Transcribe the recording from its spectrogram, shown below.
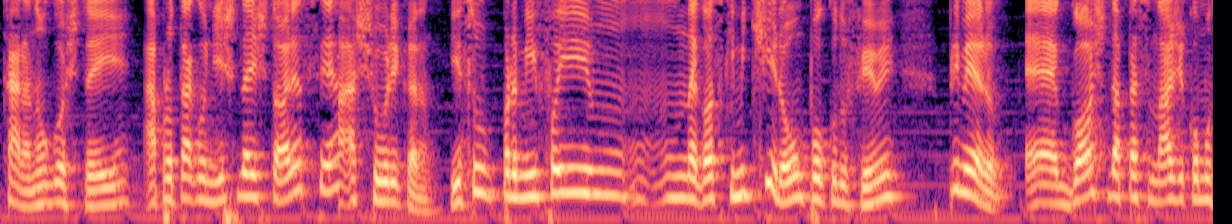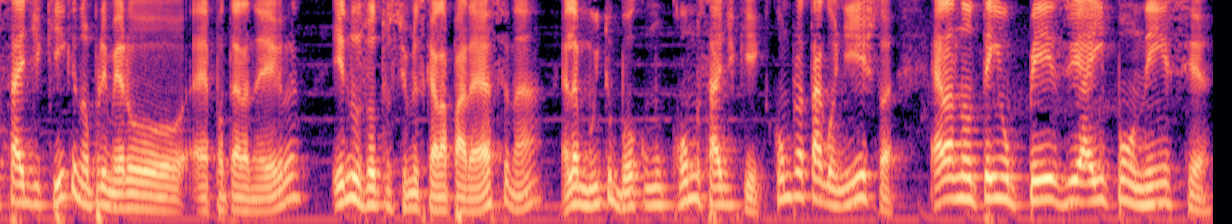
Cara, não gostei. A protagonista da história ser a Shuri, cara. Isso pra mim foi um, um negócio que me tirou um pouco do filme. Primeiro, é, gosto da personagem como sidekick no primeiro é, Pantera Negra e nos outros filmes que ela aparece, né? Ela é muito boa como, como sidekick. Como protagonista, ela não tem o peso e a imponência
